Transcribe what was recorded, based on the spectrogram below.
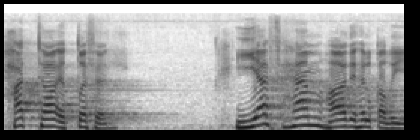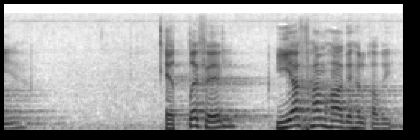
حتى الطفل يفهم هذه القضية. الطفل يفهم هذه القضية.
